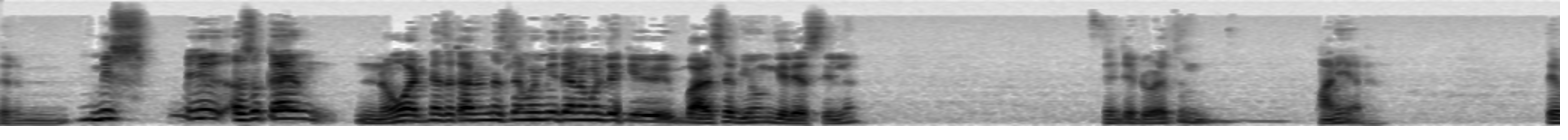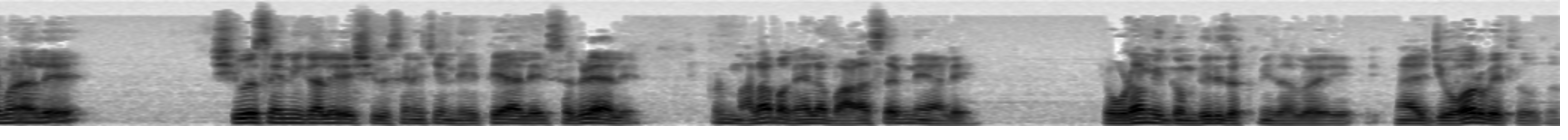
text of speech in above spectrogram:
तर मी म्हणजे असं काय न वाटण्याचं कारण नसल्यामुळे मी त्यांना म्हटलं की बाळासाहेब येऊन गेले असतील ना? त्यांच्या डोळ्यातून पाणी आलं. ते म्हणाले शिवसैनिक आले शिवसेनेचे नेते आले सगळे आले पण मला बघायला बाळासाहेब नाही आले. एवढा मी गंभीर जखमी झालो आहे. माझ्या जीवावर बेतलं होतं.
